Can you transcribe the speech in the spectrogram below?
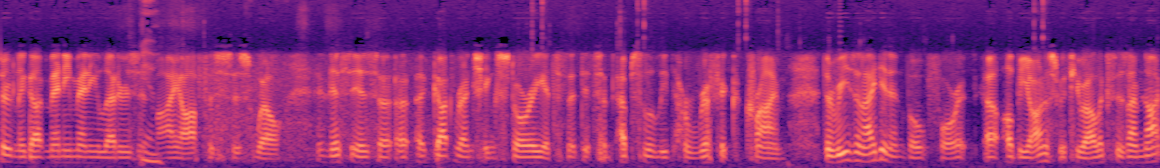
certainly got many, many letters in yeah. my office as well. This is a, a gut wrenching story. It's it's an absolutely horrific crime. The reason I didn't vote for it, uh, I'll be honest with you, Alex, is I'm not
